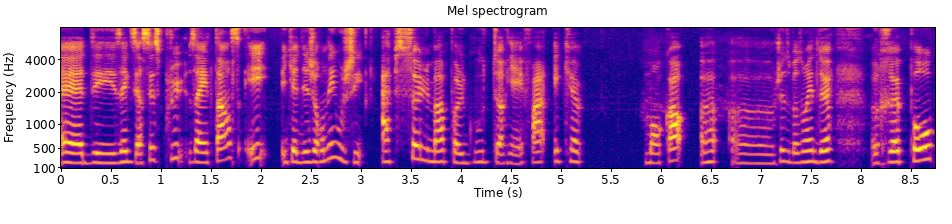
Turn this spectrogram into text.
euh, des exercices plus intenses et il y a des journées où j'ai absolument pas le goût de rien faire et que mon corps a, juste besoin de repos,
